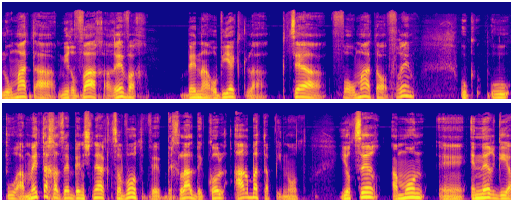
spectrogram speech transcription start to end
לעומת המרווח, הרווח בין האובייקט לקצה הפורמט או הפרם, הוא, הוא, הוא המתח הזה בין שני הקצוות, ובכלל בכל ארבעת הפינות, יוצר המון אה, אנרגיה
